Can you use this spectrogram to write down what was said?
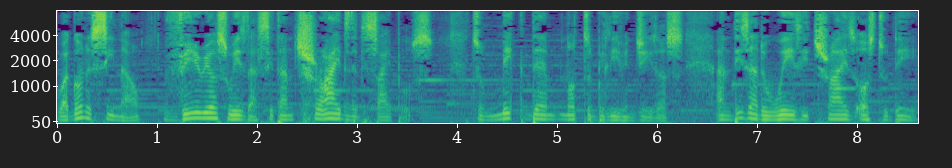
We're going to see now various ways that Satan tried the disciples to make them not to believe in Jesus. And these are the ways he tries us today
